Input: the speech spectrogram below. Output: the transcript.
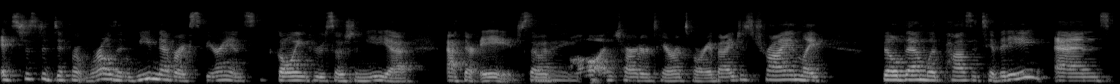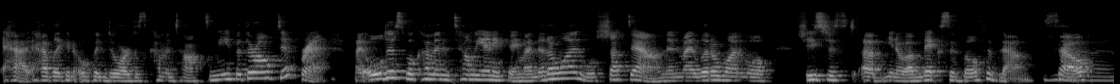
it's just a different world. And we've never experienced going through social media at their age. So Right. it's all uncharted territory, but I just try and like build them with positivity and ha- have like an open door, just come and talk to me, but they're all different. My oldest will come and tell me anything. My middle one will shut down and my little one will, she's just a, you know, a mix of both of them. So yeah.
